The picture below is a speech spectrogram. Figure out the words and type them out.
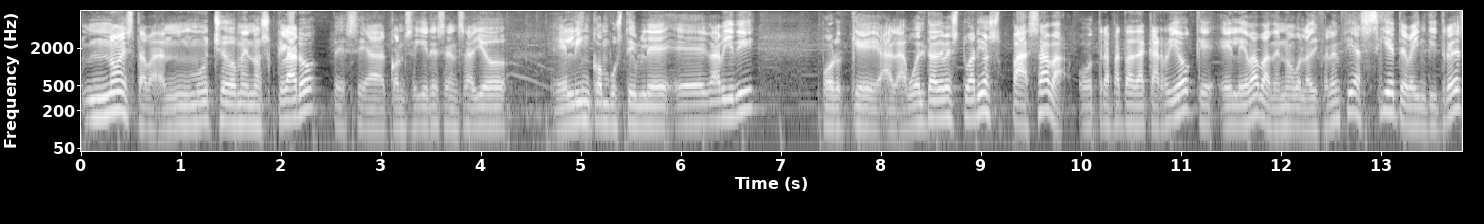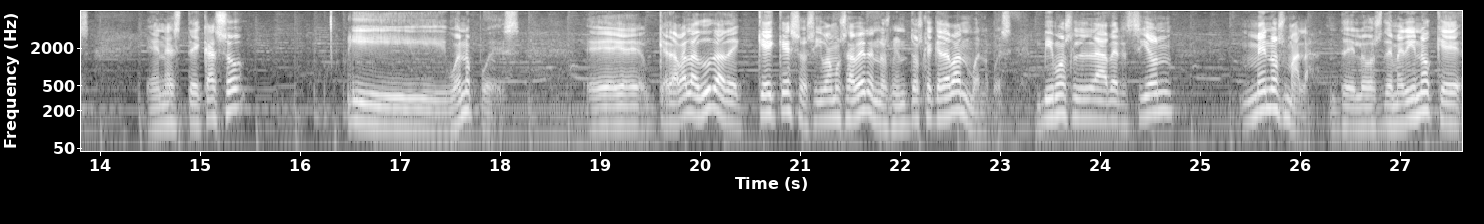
no estaba ni mucho menos claro, pese a conseguir ese ensayo el incombustible eh, Gavidi, porque a la vuelta de vestuarios pasaba otra patada a Carrió que elevaba de nuevo la diferencia, 7-23 en este caso, y bueno, pues eh, quedaba la duda de qué quesos íbamos a ver en los minutos que quedaban. Bueno, pues vimos la versión menos mala de los de Merino que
